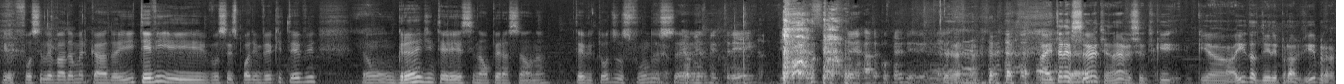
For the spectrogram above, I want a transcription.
Que fosse levada ao mercado. Aí teve, e vocês podem ver que teve um grande interesse na operação, né? teve todos os fundos. É, eu é... mesmo entrei, disse que errada com o pé dele, né? ah, é interessante, né, Vicente, que, que a ida dele para a Vibra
